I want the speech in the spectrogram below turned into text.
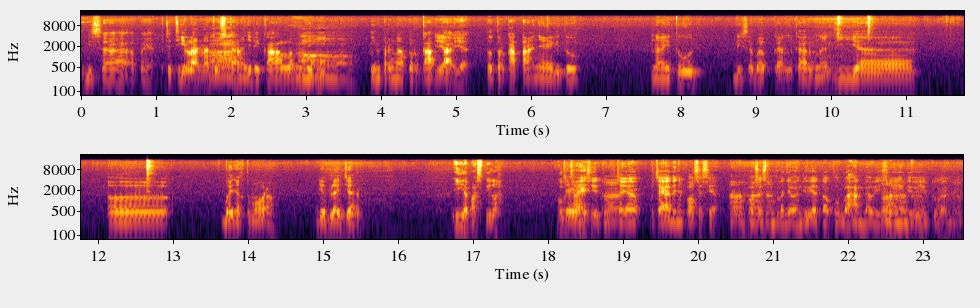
bisa apa ya cicilan atau Ah. sekarang jadi kalem jadi oh pinter ngatur kata iya iya tutur katanya gitu nah itu disebabkan karena dia eh banyak temu orang dia belajar Iya pastilah. Gue Percaya. sih itu, Ah. percaya percaya adanya proses ya, Ah, proses ah, ah. pembelajaran diri atau perubahan dari si Ah, diri ah, itu kan. ah, ah.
